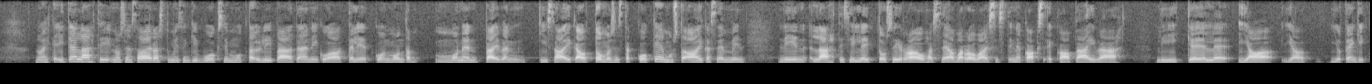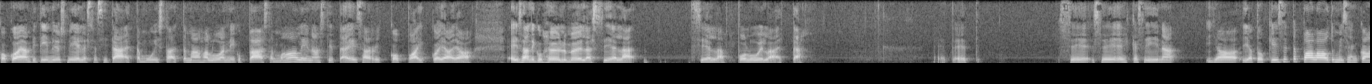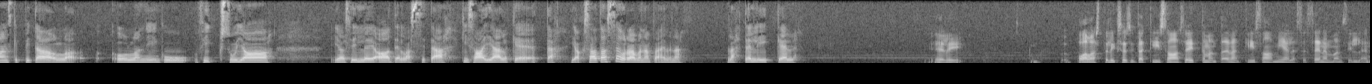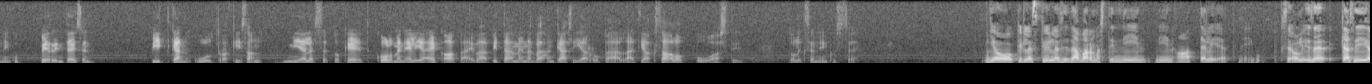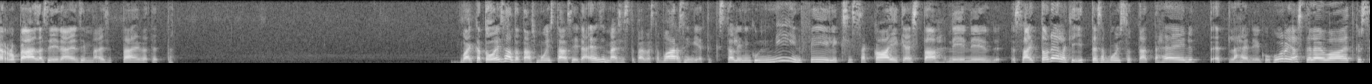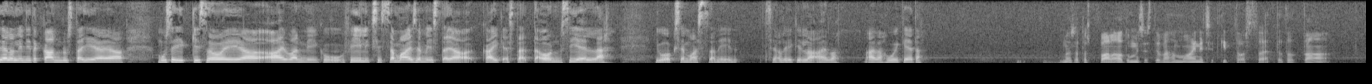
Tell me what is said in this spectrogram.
No ehkä itse lähti no sen sairastumisenkin vuoksi, mutta ylipäätään niin ajattelin, että kun on monta, monen päivän kisa eikä ole tuommoisesta kokemusta aikaisemmin, niin lähti sille tosi rauhassa ja varovaisesti ne kaksi ekaa päivää liikkeelle ja, ja jotenkin koko ajan piti myös mielessä sitä, että muista, että mä haluan niin kuin päästä maaliin asti, että ei saa rikkoa paikkoja ja ei saa niin kuin hölmöillä siellä, siellä poluilla, että et, et, se, se ehkä siinä. Ja, ja toki sitten palautumisen kanssa pitää olla, olla niin kuin fiksuja ja sille ajatella sitä kisan jälkeen, että jaksaa taas seuraavana päivänä lähteä liikkeelle. Eli palasteliko se sitä kisaa, seitsemän päivän kisaa mielessä enemmän silleen niin kuin perinteisen pitkän ultrakisan mielessä, että okei, että kolme neljä ekaa päivää pitää mennä vähän käsijarru päällä, että jaksaa loppuun asti. Oliko se niin kuin se? Joo, kyllä, kyllä sitä varmasti niin, niin ajattelin, että niin kuin se oli se käsijarru päällä siinä ensimmäiset päivät, että – Vaikka toisaalta taas muistaa siitä ensimmäisestä päivästä varsinkin, että sitä oli niin, kuin niin fiiliksissä kaikesta, niin, niin sai todellakin itsensä muistuttaa, että hei nyt et lähde niin kuin hurjastelemaan, että kun siellä oli niitä kannustajia ja musiikki soi ja aivan niin kuin fiiliksissä maisemista ja kaikesta, että on siellä juoksemassa, niin se oli kyllä aivan, aivan huikeeta. No sä tuosta palautumisesta jo vähän mainitsitkin tuossa, että tota,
